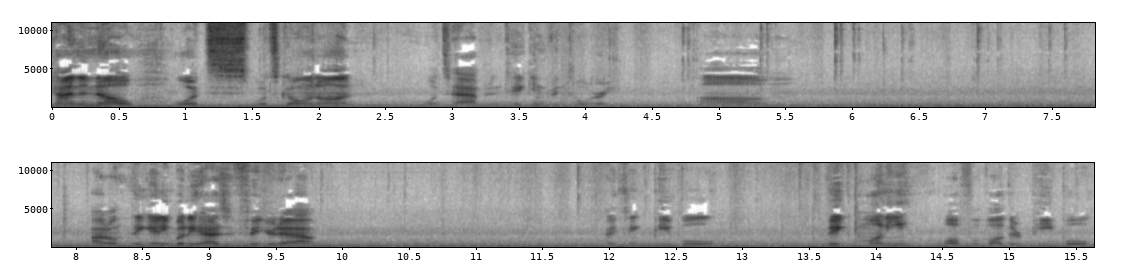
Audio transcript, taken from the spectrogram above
kind of know what's what's going on what's happening, take inventory. Um, I don't think anybody has it figured out. I think people make money off of other people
